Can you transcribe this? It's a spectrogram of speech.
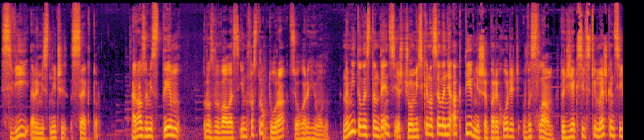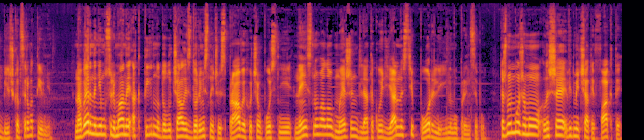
свій ремісничий сектор. Разом із тим розвивалась інфраструктура цього регіону. Намітилась тенденція, що міське населення активніше переходять в іслам, тоді як сільські мешканці більш консервативні. Навернені мусульмани активно долучались до ремісничої справи, хоча в Боснії не існувало обмежень для такої діяльності по релігійному принципу. Тож ми можемо лише відмічати факти,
